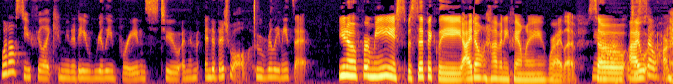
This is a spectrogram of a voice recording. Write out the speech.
What else do you feel like community really brings to an individual who really needs it? You know, for me specifically, I don't have any family where I live, so I is so hard.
